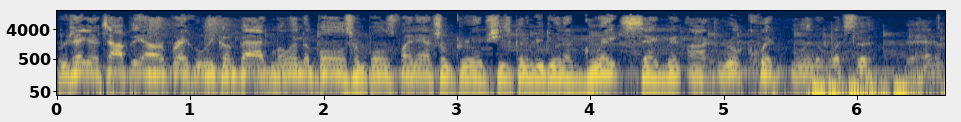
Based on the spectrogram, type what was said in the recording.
We're taking a top of the hour break. When we come back, Melinda Bowles from Bowles Financial Group. She's going to be doing a great segment. Uh, real quick, Melinda, what's the, the header?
